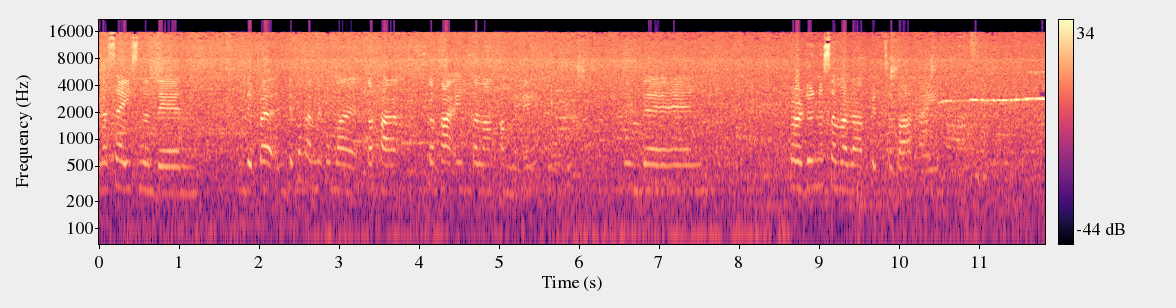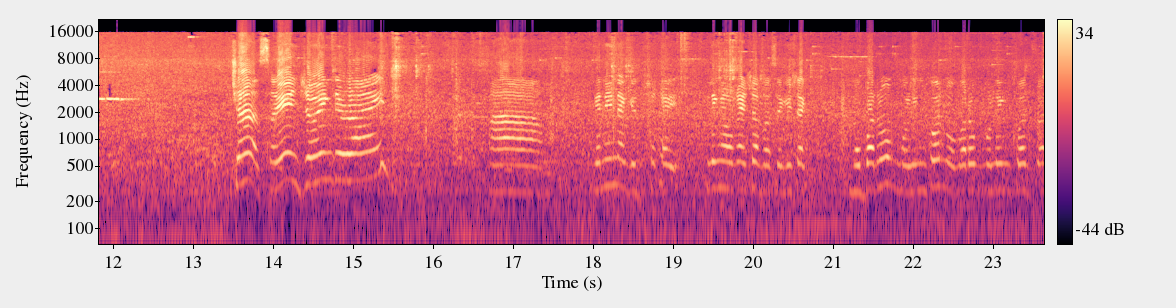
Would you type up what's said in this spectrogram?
Alas 6 na din. Hindi pa hindi pa kami kumain. Kaka, kakain pa lang kami. Eh and then doon na sa malapit sa bahay. Chels, are you enjoying the ride? Ah, ganin na good siya kay lingaw kay siya ba sige siya mubarog mulingkod mubarog mulingkod sa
